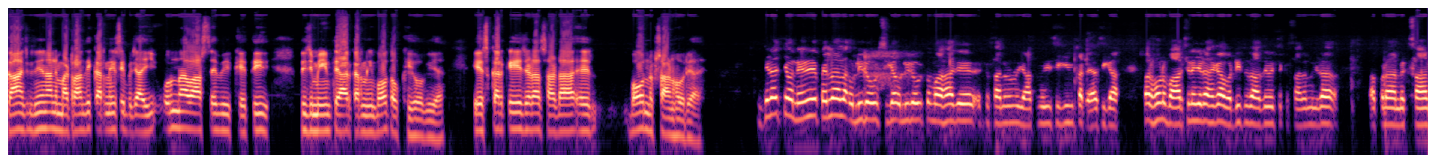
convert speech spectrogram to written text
ਗਾਂਚ 'ਚ ਜਿਨ੍ਹਾਂ ਨੇ ਮਟਰਾਂ ਦੀ ਕਰਨੀ ਸੀ ਬਜਾਈ, ਉਹਨਾਂ ਵਾਸਤੇ ਵੀ ਖੇਤੀ ਦੀ ਜ਼ਮੀਨ ਤਿਆਰ ਕਰਨੀ ਬਹੁਤ ਔਖੀ ਹੋ ਗਈ ਹੈ। ਇਸ ਕਰਕੇ ਇਹ ਜਿਹੜਾ ਸਾਡਾ ਇਹ ਬਹੁਤ ਨੁਕਸਾਨ ਹੋ ਰਿਹਾ ਹੈ। ਜਿਹੜਾ ਝੋਨੇ ਦੇ ਪਹਿਲਾਂ ਉੱਲੀ ਰੋਗ ਸੀਗਾ ਉੱਲੀ ਰੋਗ ਤੋਂ ਮਹਾਜ ਕਿਸਾਨਾਂ ਨੂੰ ਰਾਹਤ ਮਿਲੀ ਸੀਗੀ ਘਟਿਆ ਸੀਗਾ। ਪਰ ਹੁਣ ਬਾਰਿਸ਼ ਨੇ ਜਿਹੜਾ ਹੈਗਾ ਵੱਡੀ ਤਾਦਾਦ ਦੇ ਵਿੱਚ ਕਿਸਾਨਾਂ ਨੂੰ ਜਿਹੜਾ ਆਪਣਾ ਨੁਕਸਾਨ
